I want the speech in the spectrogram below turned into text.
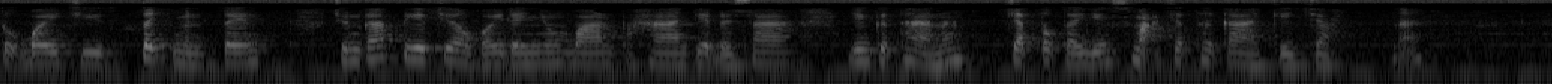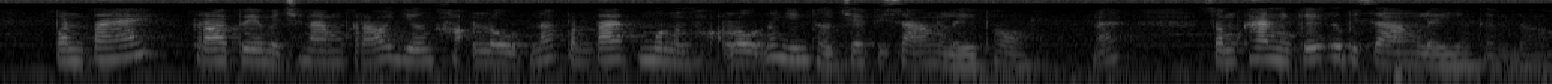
ទោះបីជាតិចមែនទែនជួនកាលទាបជាងអ្វីដែលខ្ញុំបានបង្ហាញទៀតដោយសារយើងគិតថាហ្នឹងចាត់ទុកតែយើងស្ម័គ្រចិត្តធ្វើការឲ្យគេចាស់ណាប៉ុន្តែក្រោយពេលមួយឆ្នាំក្រោយយើងហក់លោតណាប៉ុន្តែមុននឹងហក់លោតហ្នឹងយើងត្រូវចេះភាសាអង់គ្លេសផងណាសំខាន់ជាងគេគឺភាសាអង់គ្លេសយើងតែម្ដង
